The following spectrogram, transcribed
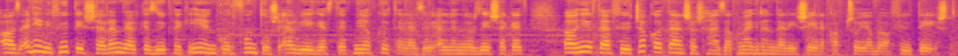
Az egyéni fűtéssel rendelkezőknek ilyenkor fontos elvégeztetni a kötelező ellenőrzéseket. A nyírtálfő csak a társasházak megrendelésére kapcsolja be a fűtést.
